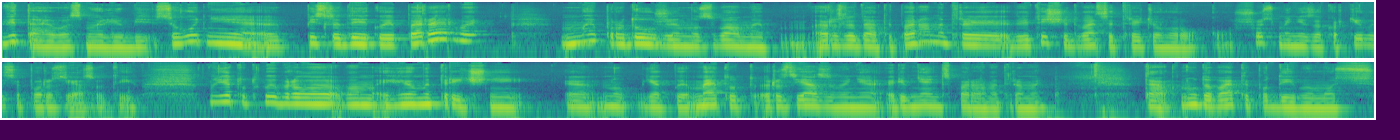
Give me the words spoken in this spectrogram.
Вітаю вас, мої любі. Сьогодні, е, після деякої перерви, ми продовжуємо з вами розглядати параметри 2023 року. Щось мені закортілося порозв'язувати їх. Ну, я тут вибрала вам геометричний е, ну, якби, метод розв'язування рівнянь з параметрами. Так, ну давайте подивимось,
